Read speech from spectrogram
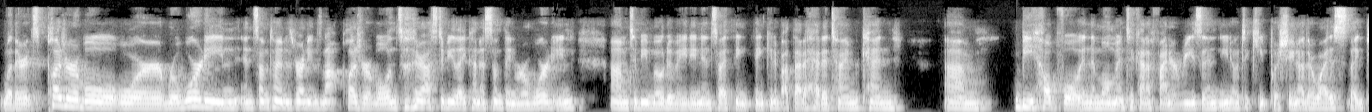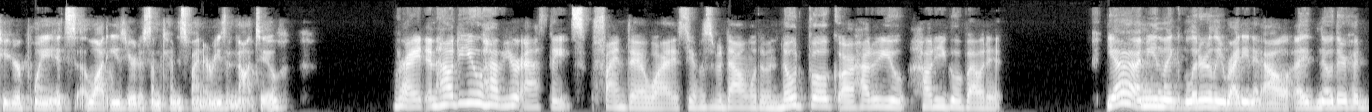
whether it's pleasurable or rewarding and sometimes running is not pleasurable and so there has to be like kind of something rewarding um, to be motivating and so i think thinking about that ahead of time can um, be helpful in the moment to kind of find a reason you know to keep pushing. Otherwise like to your point it's a lot easier to sometimes find a reason not to right and how do you have your athletes find their whys do you have to sit down with a notebook or how do you how do you go about it yeah i mean like literally writing it out i know there had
